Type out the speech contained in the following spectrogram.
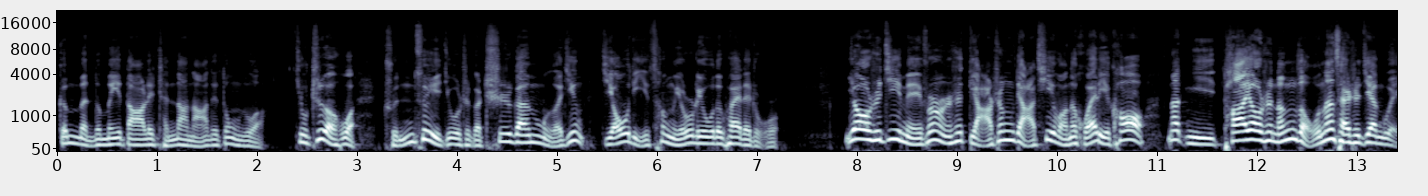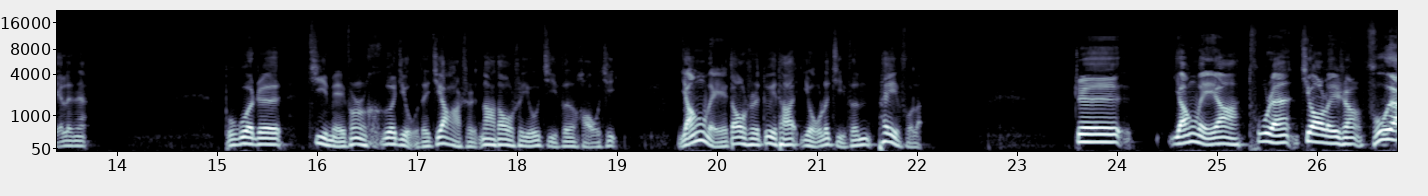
根本都没搭理陈大拿的动作，就这货，纯粹就是个吃干抹净、脚底蹭油溜得快的主。要是季美凤是嗲声嗲气往他怀里靠，那你他要是能走，那才是见鬼了呢。不过这季美凤喝酒的架势，那倒是有几分豪气。杨伟倒是对他有了几分佩服了。这杨伟呀，突然叫了一声“服务员”，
